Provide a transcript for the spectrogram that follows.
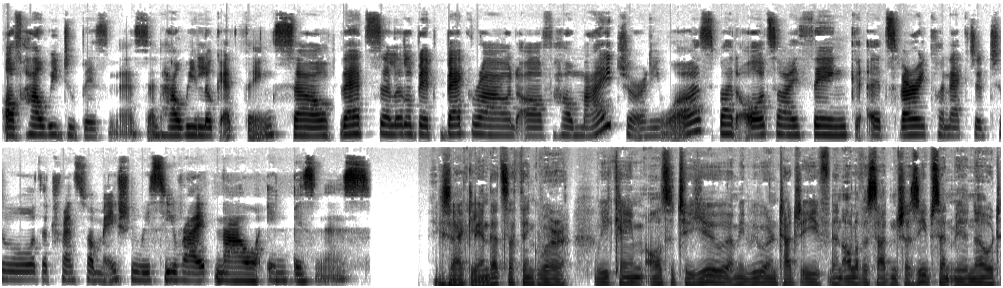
of how we do business and how we look at things. So that's a little bit background of how my journey was, but also I think it's very connected to the transformation we see right now in business. Exactly. And that's, I think, where we came also to you. I mean, we were in touch, Eve. Then all of a sudden, Shahzeeb sent me a note.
